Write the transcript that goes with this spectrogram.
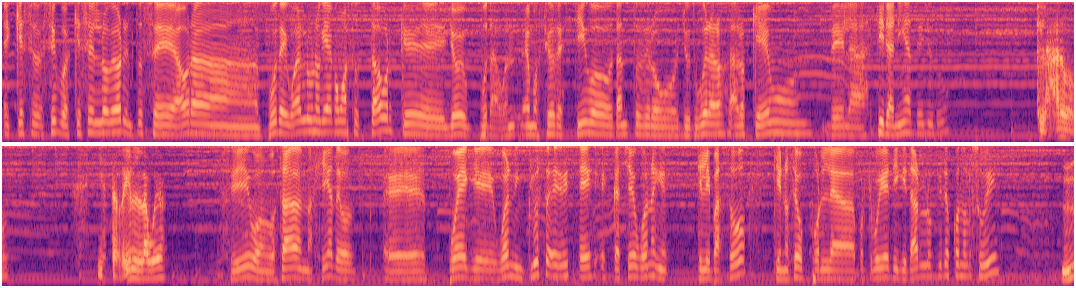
Es que eso, sí, pues es que ese es lo peor. Entonces ahora, puta, igual uno queda como asustado porque yo, puta, bueno, hemos sido testigos tanto de los youtubers a los, a los que hemos, de las tiranías de YouTube. Claro. Y es terrible la wea. Sí, bueno, o sea, imagínate, eh, puede que, bueno, incluso es, es, es caché, bueno, que, que le pasó que no sé, por la, porque voy a etiquetar los videos cuando los subí, ¿Mm?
